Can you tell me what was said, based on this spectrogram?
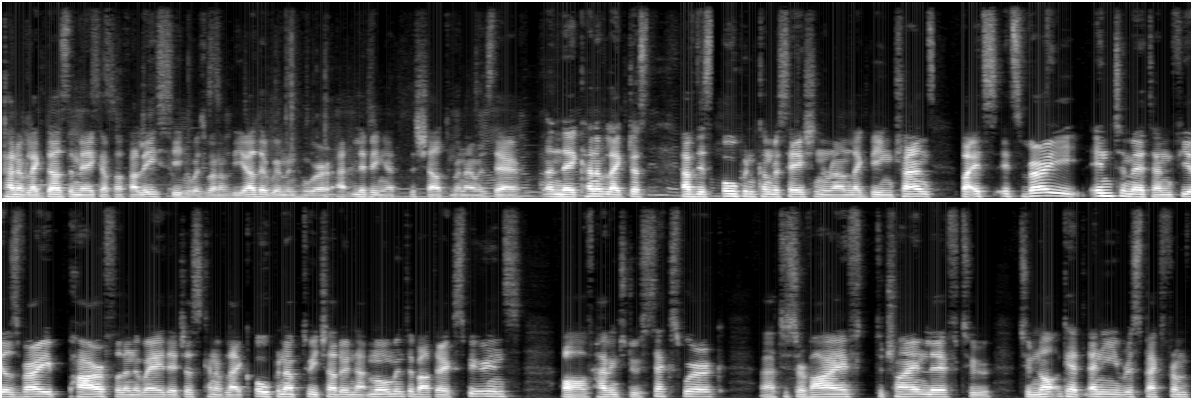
kind of like does the makeup of Alice, who was one of the other women who were at, living at the shelter when I was there, and they kind of like just have this open conversation around like being trans. But it's it's very intimate and feels very powerful in a way. They just kind of like open up to each other in that moment about their experience of having to do sex work, uh, to survive, to try and live, to to not get any respect from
